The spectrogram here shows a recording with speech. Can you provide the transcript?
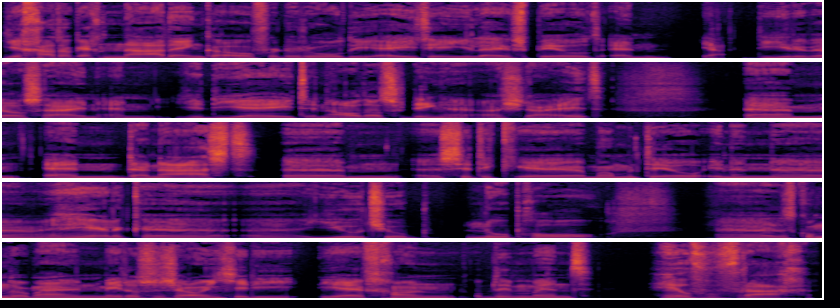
je gaat ook echt nadenken over de rol die eten in je leven speelt. En ja, dierenwelzijn en je dieet en al dat soort dingen als je daar eet. Ehm, en daarnaast ehm, eh, zit ik eh, momenteel in een eh, heerlijke YouTube loophole. Dat komt door mijn middelste zoontje. Die, die heeft gewoon op dit moment heel veel vragen.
